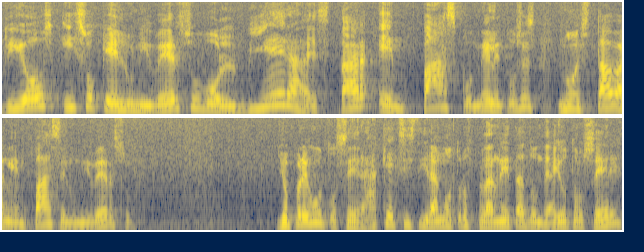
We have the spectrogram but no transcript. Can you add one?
Dios hizo que el universo volviera a estar en paz con Él. Entonces no estaban en paz el universo. Yo pregunto, ¿será que existirán otros planetas donde hay otros seres?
